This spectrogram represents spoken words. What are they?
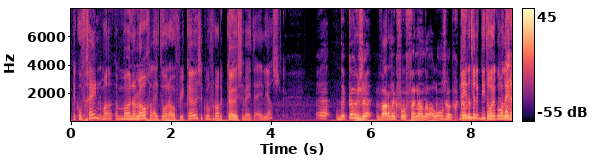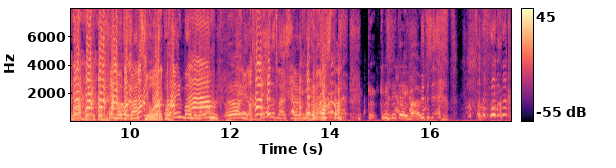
ik hoef geen mo- monoloog gelijk te horen over je keuze. Ik wil vooral de keuze weten, Elias. Eh, de keuze waarom ik voor Fernando Alonso heb gekozen. Nee, dat wil ik niet horen. Ik wil alleen de naam horen. Ik wil geen motivatie horen. Ik wil geen monoloog. Eh, Elias, ben je aan het luisteren naar de podcast? knip dit er even uit. Dit is echt... What the fuck?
